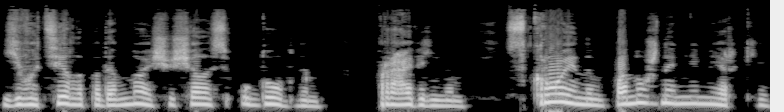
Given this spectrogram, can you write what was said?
Его тело подо мной ощущалось удобным, правильным, скроенным по нужной мне мерке.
